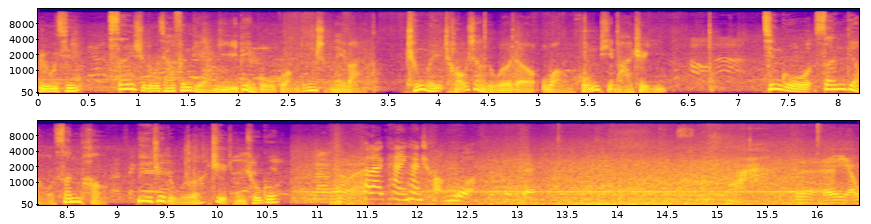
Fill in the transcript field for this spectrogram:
如今，三十多家分店已遍布广东省内外，成为潮汕卤鹅的网红品牌之一。经过三吊三泡，一只卤鹅制成出锅。快来看一看成果。对。鹅油，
